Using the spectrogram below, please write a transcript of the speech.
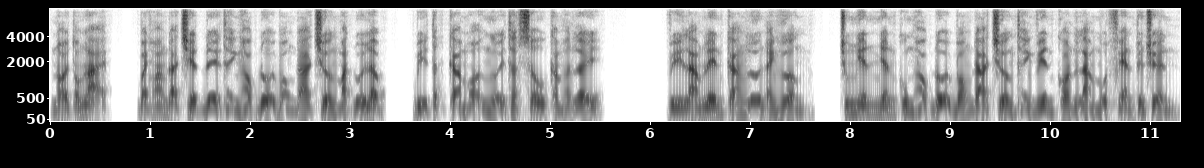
Nói tóm lại, Bạch Hoang đã triệt để thành học đội bóng đá trường mặt đối lập, bị tất cả mọi người thật sâu căm hận lấy. Vì làm lên càng lớn ảnh hưởng, trung niên nhân cùng học đội bóng đá trường thành viên còn làm một phen tuyên truyền,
